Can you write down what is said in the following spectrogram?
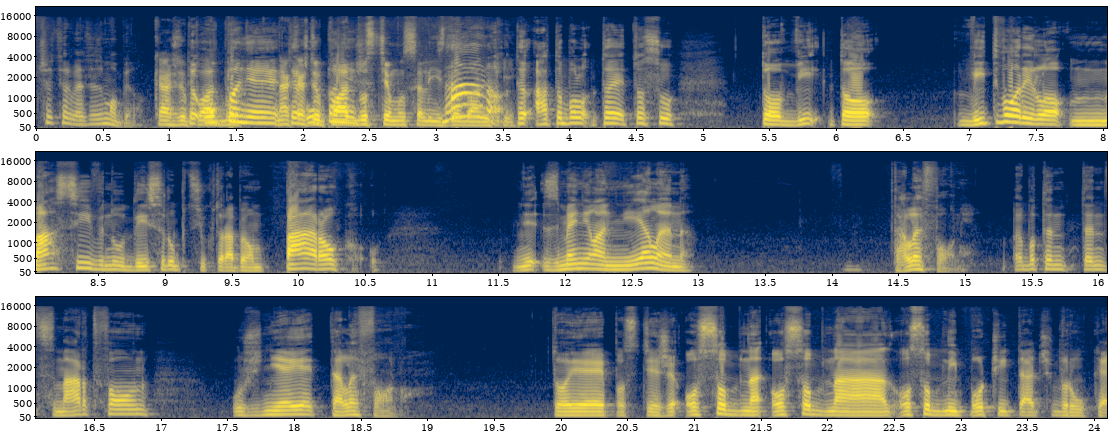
čo to cez mobil. Každú to platbu, úplne, na každú úplne, platbu ste museli ísť no, do banky. To, a to, bolo, to, je, to sú, to, vy, to vytvorilo masívnu disrupciu, ktorá behom pár rokov ne, zmenila nielen telefóny, lebo ten, ten smartfón už nie je telefónom to je proste, že osobná, osobná, osobný počítač v ruke,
